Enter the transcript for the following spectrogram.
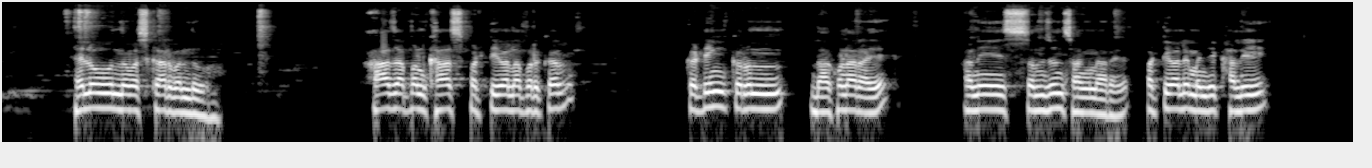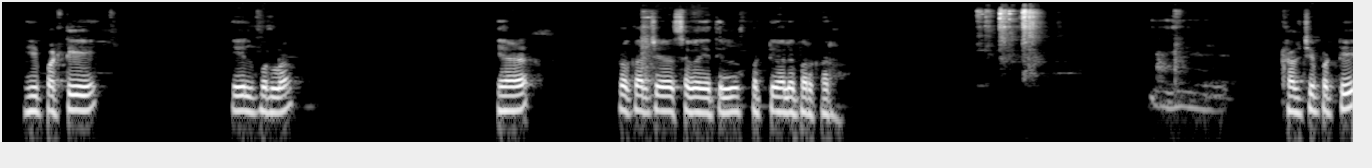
हॅलो नमस्कार बंधू. आज आपण खास पट्टीवाला प्रकार कटिंग करून दाखवणार आहे आणि समजून सांगणार आहे. पट्टीवाले म्हणजे खाली ही पट्टी येईल पूर्ण. या प्रकारचे सगळे येतील पट्टीवाले प्रकार. खालची पट्टी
